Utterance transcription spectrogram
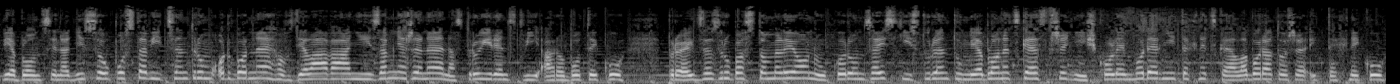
V Jablonci nad Nisou postaví Centrum odborného vzdělávání zaměřené na strojírenství a robotiku. Projekt za zhruba 100 milionů korun zajistí studentům Jablonecké střední školy moderní technické laboratoře i techniku.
